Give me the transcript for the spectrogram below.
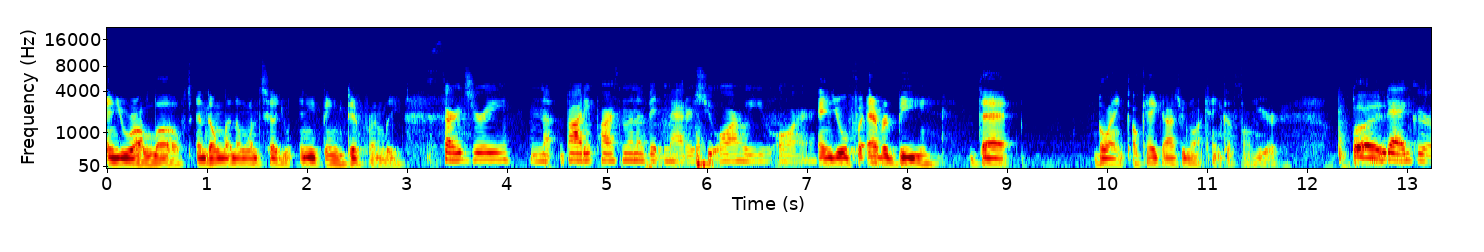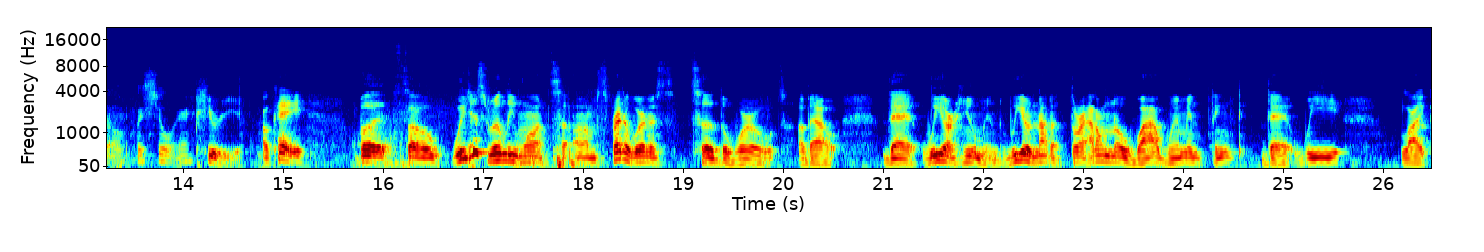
and you are loved. And don't let no one tell you anything differently. Surgery, no, body parts, none of it matters. You are who you are. and you'll forever be that blank. Okay, guys, you know I can't cuss on here, You but that girl for sure. period. Okay, but so we just really want to um spread awareness to the world about that we are human. We are not a threat. I don't know why women think that we like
